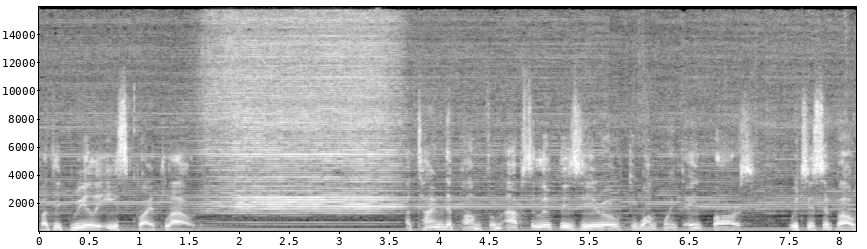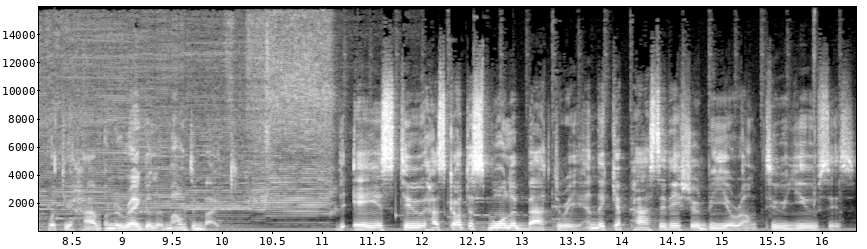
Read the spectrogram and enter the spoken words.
but it really is quite loud. I timed the pump from absolutely 0 to 1.8 bars, which is about what you have on a regular mountain bike. The AS2 has got a smaller battery and the capacity should be around 2 uses,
